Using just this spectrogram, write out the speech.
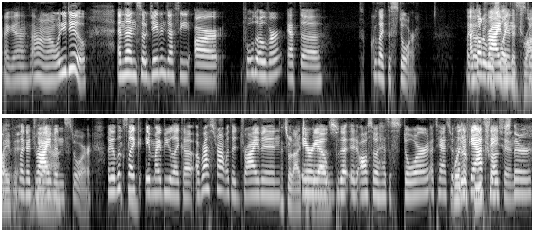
I guess. I don't know. What do you do? And then so Jade and Jesse are pulled over at the like the store. Like I a thought it was like a sto- drive-in. like a drive-in store. Like it looks like it might be like a, a restaurant with a drive-in That's what I area, it but it also has a store attached to it, Were like there a gas station. there?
